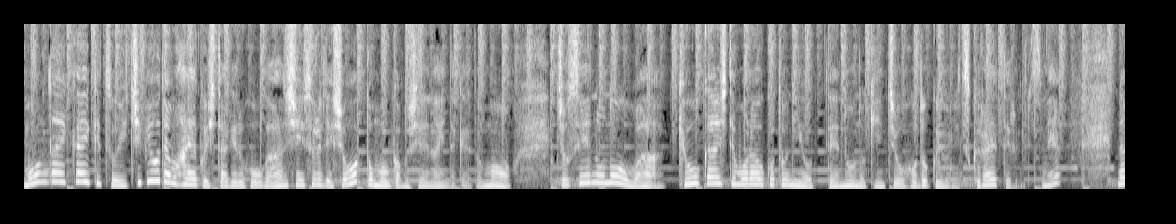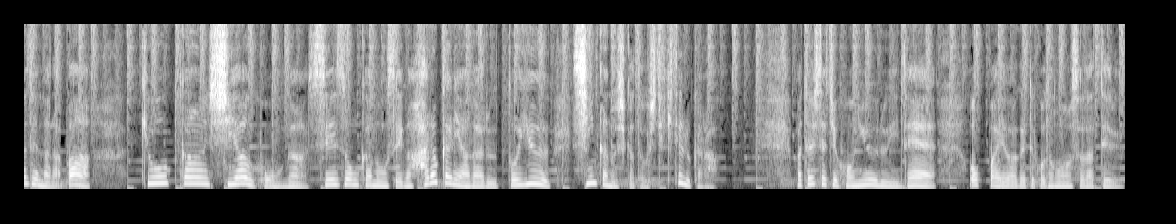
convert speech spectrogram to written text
問題解決を1秒でも早くしてあげる方が安心するでしょうと思うかもしれないんだけれども女性の脳は共感してもらうことによって脳の緊張をほどくように作られてるんですね。なぜならば共感し合う方が生存可能性がはるかに上がるという進化の仕方をしてきてるから私たち哺乳類でおっぱいをあげて子供を育てる。で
